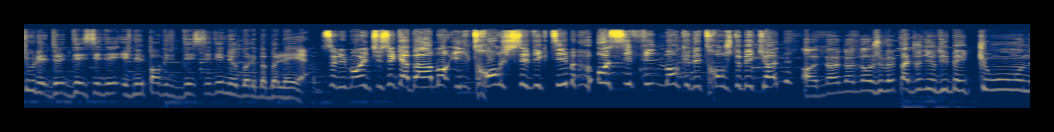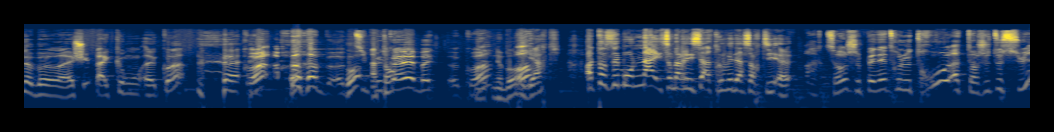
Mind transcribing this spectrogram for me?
tous les deux décéder. Et je n'ai pas envie de décéder, bobolé. Absolument, et tu sais qu'apparemment il tranche ses victimes aussi finement que des tranches de bacon? Oh non, non, non, je veux pas devenir du bacon, euh, Je suis pas con. Euh, quoi Quoi Un Oh, petit peu attends. quand même. euh, quoi Nobo, Oh, regarde. Attends, c'est bon, nice, on a réussi à trouver la sortie. Euh, Attends, je pénètre le trou. Attends, je te suis.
